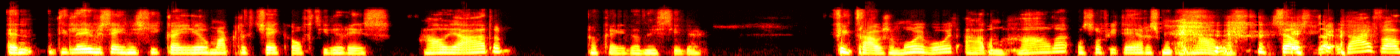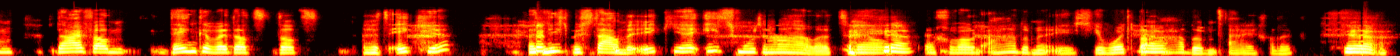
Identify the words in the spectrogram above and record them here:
En die levensenergie kan je heel makkelijk checken of die er is. Haal je adem? Oké, dan is die er. Vind ik trouwens een mooi woord, ademhalen, alsof je het ergens moet halen. Zelfs da- daarvan, daarvan denken we dat, dat het ikje, het niet bestaande ikje, iets moet halen. Terwijl Ja. er gewoon ademen is. Je wordt Ja. beademd eigenlijk. Ja,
